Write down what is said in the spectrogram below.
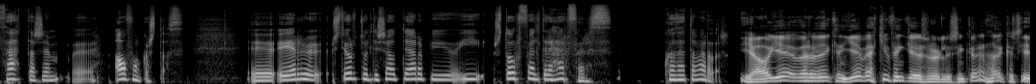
þetta sem uh, áfangastað eru stjórnvöldi Sáti Arabíu í stórfældri herrferð hvað þetta varðar? Já, ég verður viðkynna, ég hef ekki fengið þessar auðlýsingar en það er kannski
